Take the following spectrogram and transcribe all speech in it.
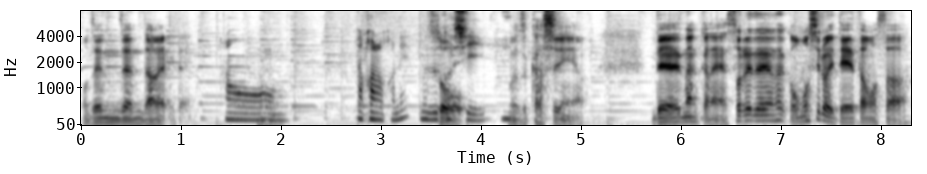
もう全然ダメみたいあー。うん。なかなかね難しい。な難しいんよ。でなんかねそれでなんか面白いデータもさ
